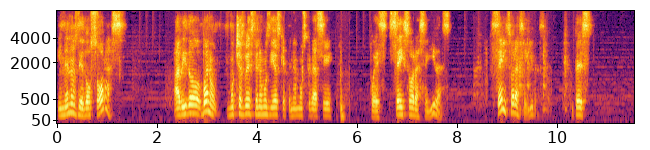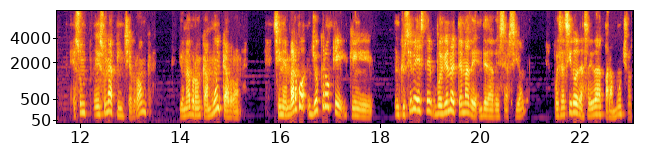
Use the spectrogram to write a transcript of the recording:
Y menos de dos horas. Ha habido, bueno, muchas veces tenemos días que tenemos que darse, pues, seis horas seguidas. Seis horas seguidas. Entonces, es, un, es una pinche bronca. Y una bronca muy cabrona. Sin embargo, yo creo que, que inclusive este, volviendo al tema de, la deserción, pues ha sido de la salida para muchos.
